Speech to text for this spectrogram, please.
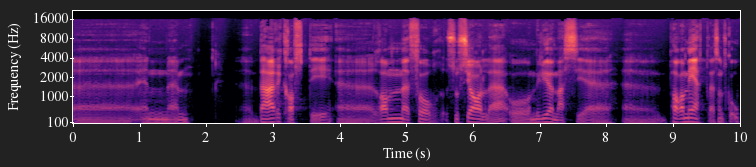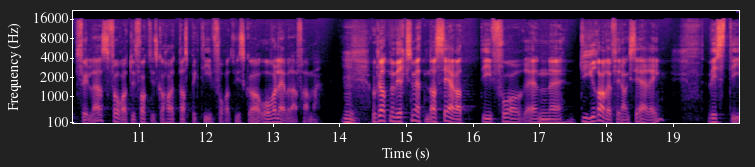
eh, en Eh, bærekraftig eh, ramme for sosiale og miljømessige parametere som skal oppfylles for at du faktisk skal ha et perspektiv for at vi skal overleve der fremme. Mm. Og klart Når virksomheten da ser at de får en dyrere finansiering hvis de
